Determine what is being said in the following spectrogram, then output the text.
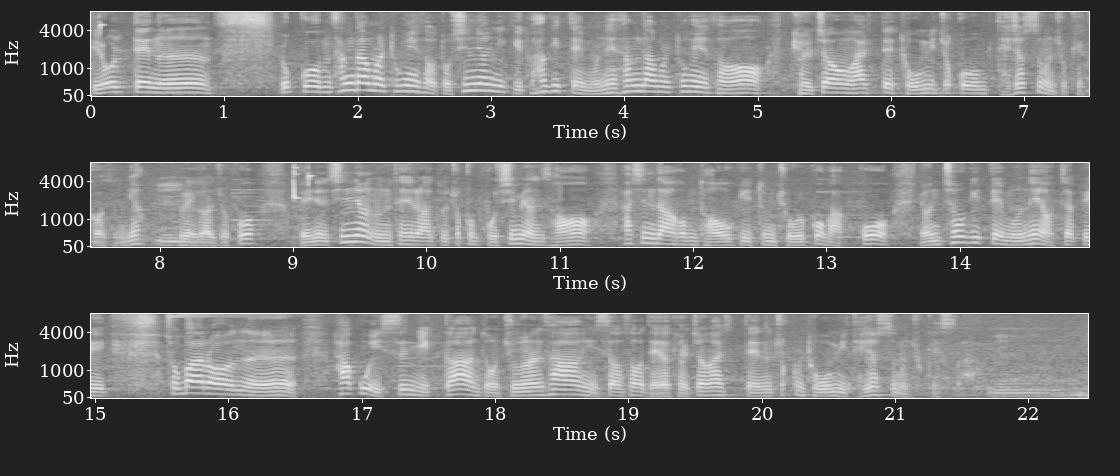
이럴 때는 조금 상담을 통해서도 신년이기도 하기 때문에 상담을 통해서 결정할 때 도움이 조금 되셨으면 좋겠거든요. 음. 그래가지고 내년 신년 운세라도 조금 보시면서 하신다 그러면 더욱이 좀 좋을 것 같고 연초기 때문에 어차피 초발언을 하고 있으니까 더 중요한 사항이 있어서 내가 결정하실 때는 조금 도움이 되셨으면 좋겠어요. 음,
